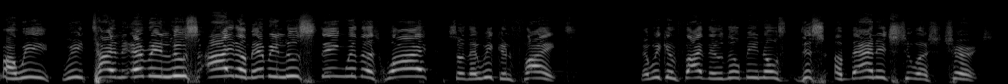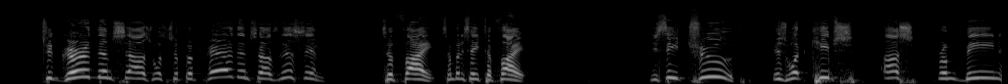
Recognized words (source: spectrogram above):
Come on, we, we tighten every loose item, every loose thing with us. Why? So that we can fight. That we can fight, that there'll be no disadvantage to us, church. To gird themselves was to prepare themselves, listen, to fight. Somebody say to fight. You see, truth is what keeps us from being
